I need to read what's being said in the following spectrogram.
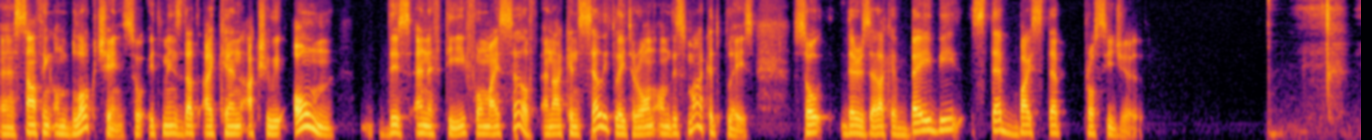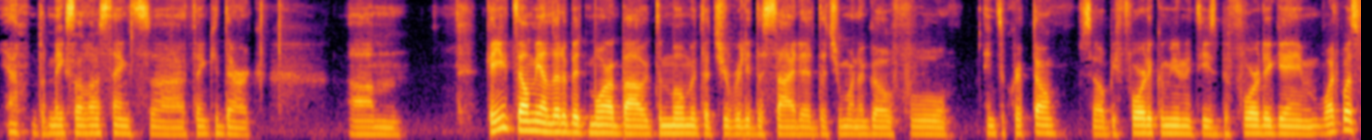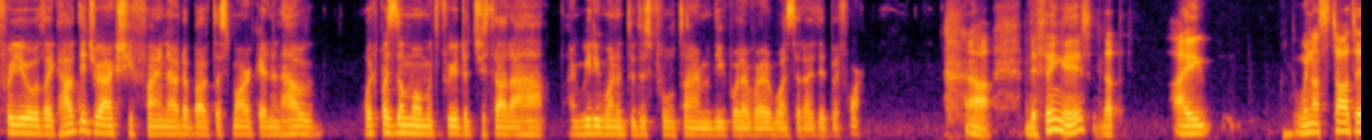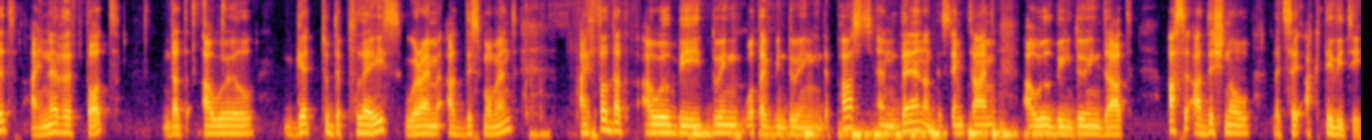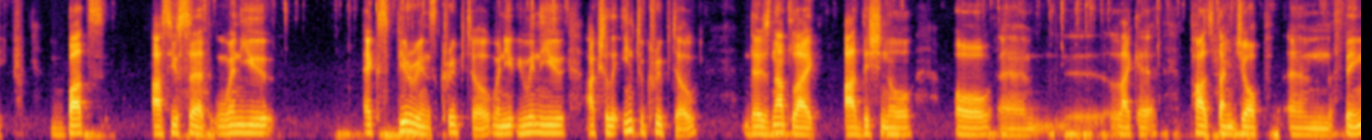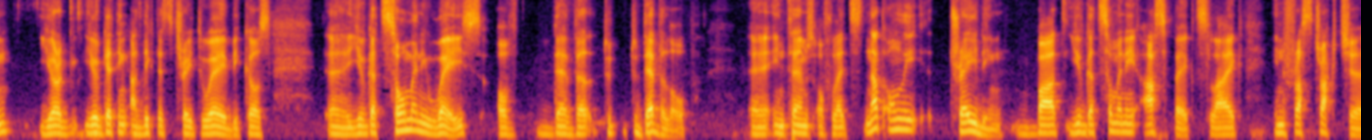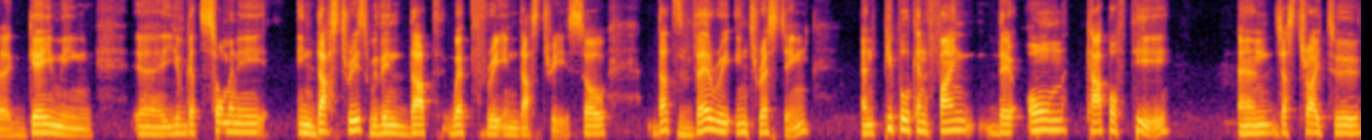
uh, something on blockchain. So it means that I can actually own this NFT for myself and I can sell it later on on this marketplace. So there is like a baby step by step procedure. Yeah, that makes a lot of sense. Uh, thank you, Derek. Um, can you tell me a little bit more about the moment that you really decided that you want to go full into crypto? So before the communities, before the game, what was for you like? How did you actually find out about this market, and how? What was the moment for you that you thought, "Aha, I really want to do this full time and leave whatever it was that I did before"? Ah, the thing is that I, when I started, I never thought that I will get to the place where I'm at this moment. I thought that I will be doing what I've been doing in the past, and then at the same time, I will be doing that as an additional, let's say, activity. But as you said, when you experience crypto, when you when you actually into crypto, there's not like additional or um, like a part-time job um, thing. You're you're getting addicted straight away because uh, you've got so many ways of develop to, to develop uh, in terms of let's not only trading, but you've got so many aspects like infrastructure, gaming. Uh, you've got so many industries within that Web3 industry. So that's very interesting. And people can find their own cup of tea and just try to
